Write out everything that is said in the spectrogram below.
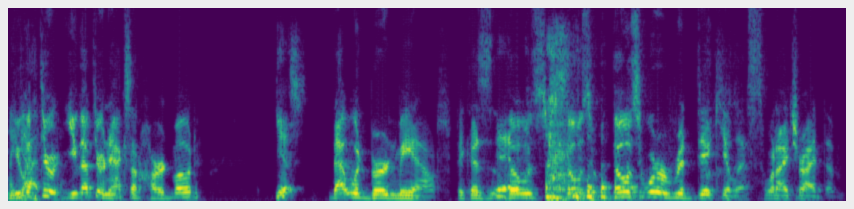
I you got gotcha. through. You got through Nax on hard mode. Yes. That would burn me out because Yeah. those those those were ridiculous when I tried them.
